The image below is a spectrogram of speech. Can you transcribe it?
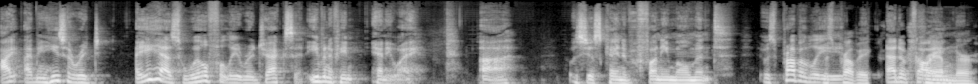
I, I mean, he's a re- Ahaz willfully rejects it, even if he anyway. Uh, it was just kind of a funny moment. It was probably, it was probably edifying. Cranmer.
